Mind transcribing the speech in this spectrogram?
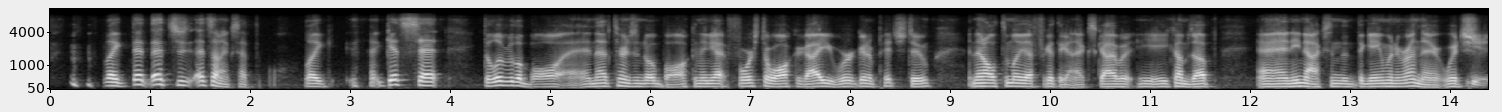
like that? That's just that's unacceptable. Like get set, deliver the ball, and that turns into a balk, and then you get forced to walk a guy you were gonna pitch to, and then ultimately I forget the next guy, but he, he comes up and he knocks in the, the game winning run there, which yeah.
